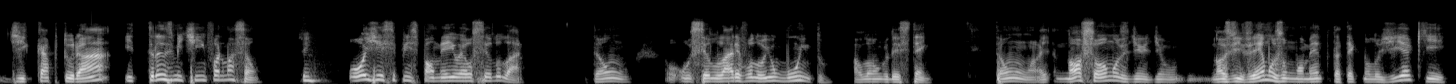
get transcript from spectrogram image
de capturar e transmitir informação. Sim. Hoje, esse principal meio é o celular. Então, o celular evoluiu muito ao longo desse tempo. Então, nós somos de, de um, nós vivemos um momento da tecnologia que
